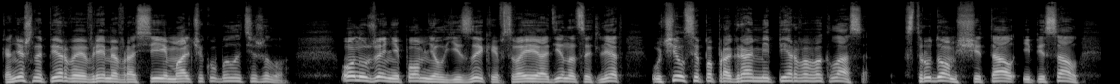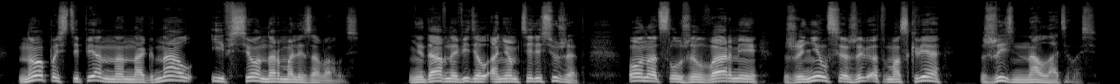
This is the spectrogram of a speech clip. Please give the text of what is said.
Конечно, первое время в России мальчику было тяжело. Он уже не помнил язык и в свои 11 лет учился по программе первого класса. С трудом считал и писал, но постепенно нагнал, и все нормализовалось. Недавно видел о нем телесюжет. Он отслужил в армии, женился, живет в Москве, жизнь наладилась.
